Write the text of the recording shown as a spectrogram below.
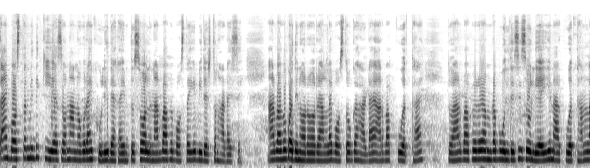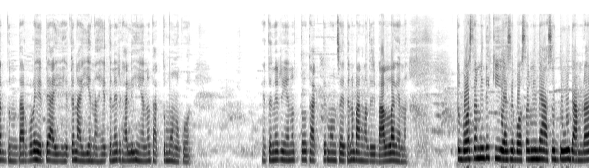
তাই বস্তার মধ্যে কী আছে ও নানগরাই খুলি দেখাই তো চলে না, আর বাপে বস্তায় গিয়ে বিদেশ তো হাঁটাইছে। আর বাপে কদিন হরে হরে আনলাই বস্তাও ওকে হাঁটায়, আর বাপ কুয়ার থায় তো আর বাপের আমরা বলতেছি, চলি আইয়ে আর কুয়ার থান লাগতো না। তারপরে হেতে আই হেতেন আইয়ে না, হেতেনের খালি হিয়ানো থাকতো মনে কর হেতেনের হিয়ানো তো থাকতে মন চাইতে না বাংলাদেশ ভালো লাগে না। তো বস্তার মধ্যে কী আছে? বস্তার মধ্যে আছে দুধ, আমরা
